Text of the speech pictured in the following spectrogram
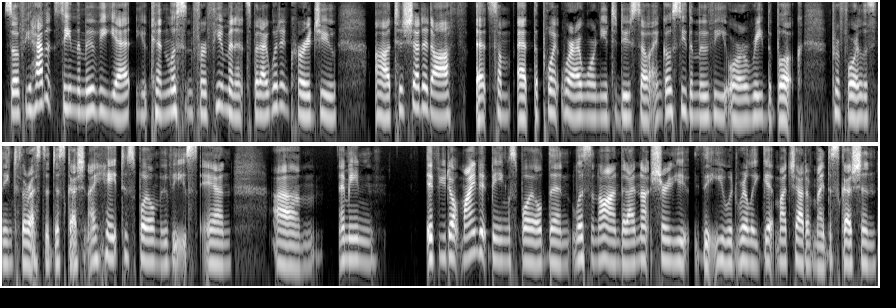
So if you haven't seen the movie yet, you can listen for a few minutes, but I would encourage you uh, to shut it off at some at the point where I warn you to do so, and go see the movie or read the book before listening to the rest of the discussion. I hate to spoil movies, and um, I mean if you don't mind it being spoiled, then listen on. But I'm not sure you that you would really get much out of my discussion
